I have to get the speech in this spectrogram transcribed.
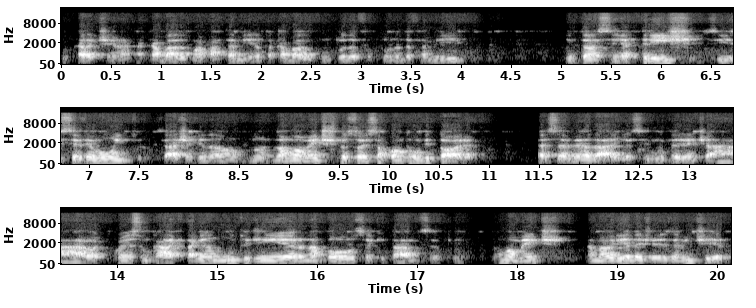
o cara tinha acabado com o apartamento, acabado com toda a fortuna da família. Então, assim, é triste, e você vê muito. Você acha que não? Normalmente as pessoas só contam vitória. Essa é a verdade. Assim, muita gente, ah, eu conheço um cara que está ganhando muito dinheiro na bolsa, que tá, não sei o quê. Normalmente, a maioria das vezes é mentira.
